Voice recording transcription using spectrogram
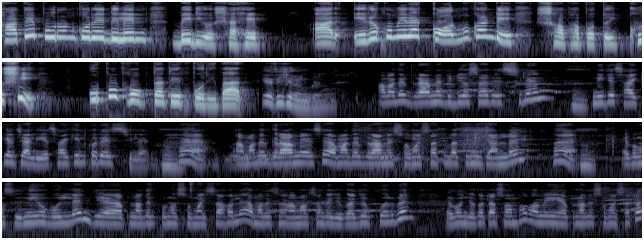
হাতে পূরণ করে দিলেন বিডিও সাহেব। আর এরকমের এক কর্মকাণ্ডে স্বভাবতই খুশি, উপভোক্তাদের পরিবার। আমাদের গ্রামে বিডিও সাহেব এসেছিলেন নিজে সাইকেল চালিয়ে সাইকেল করে এসেছিলেন। হ্যাঁ আমাদের গ্রামে এসে আমাদের গ্রামের সমস্যাগুলো তিনি জানলেন হ্যাঁ এবং তিনিও বললেন যে আপনাদের কোনো সমস্যা হলে আমাদের আমার সঙ্গে যোগাযোগ করবেন এবং যতটা সম্ভব আমি আপনাদের সমস্যাটা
